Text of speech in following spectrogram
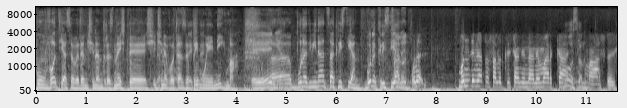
cu un vot, ia să vedem cine îndrăznește și cine, cine votează primul Enigma. Enia. Uh, bună dimineața, Cristian! Bună, Cristian! Bună, Bună dimineața, salut Cristian din Danemarca. Oh, salut. Enigma astăzi.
